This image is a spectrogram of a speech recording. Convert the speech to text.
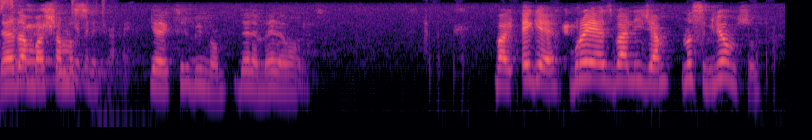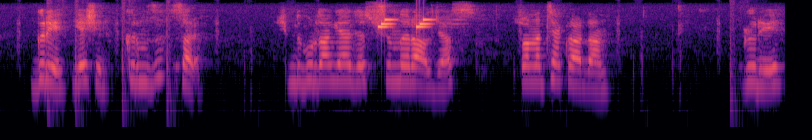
Nereden başlaması gerektiğini bilmiyorum. Denemeye devam et. Bak Ege burayı ezberleyeceğim. Nasıl biliyor musun? Gri, yeşil, kırmızı, sarı. Şimdi buradan geleceğiz. Şunları alacağız. Sonra tekrardan gri,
